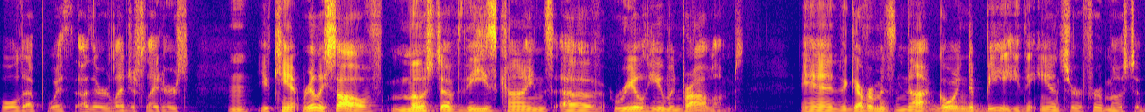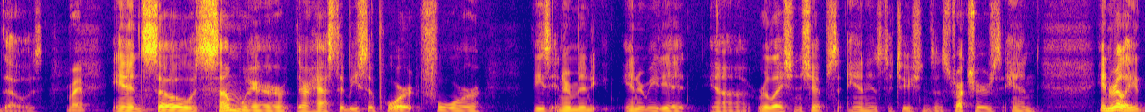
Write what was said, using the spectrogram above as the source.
holed up with other legislators. Mm. You can't really solve most of these kinds of real human problems. And the government's not going to be the answer for most of those. Right. And so somewhere there has to be support for these intermediate, intermediate uh, relationships and institutions and structures. And, and really,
